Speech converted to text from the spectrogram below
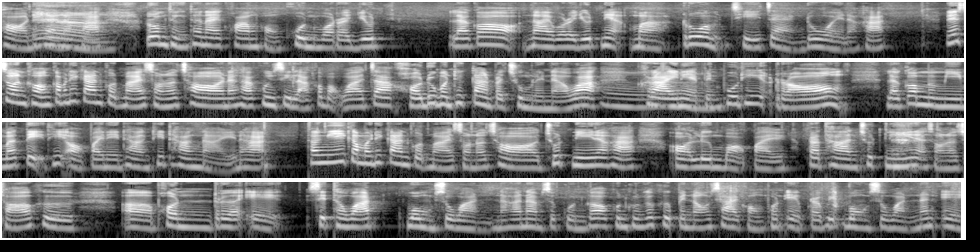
ชนี่แหละนะคะ รวมถึงทนายความของคุณวรยุทธ์แล้วก็นายวรยุทธ์เนี่ยมาร่วมชี้แจงด้วยนะคะ ในส่วนของกรรมธิการกฎหมายสนชนะคะคุณศิลาก็บอกว่าจะขอดูบันทึกการประชุมเลยนะว่า ใครเนี่ยเป็นผู้ที่ร้อง แล้วก็มันมีมติที่ออกไปในทางที่ทางไหนนะคะ ทั้งนี้กรรมธิการกฎหมายสนช ชุดนี้นะคะอ๋อลืมบอกไปประธานชุดนี้เนี่ยสนชก็คือพลเรือเอกสิทธวัฒน์วงสุวรรณนะคะนามสกุลก็คุณคุณก็คือเป็นน้องชายของพลเอกประวิตยวงสุวรรณนั่นเอง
